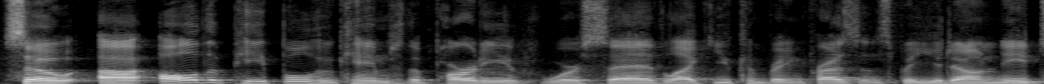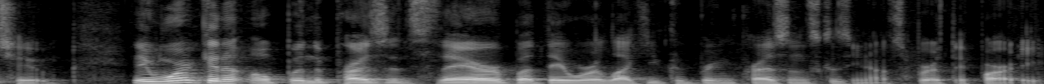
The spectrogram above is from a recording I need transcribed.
So uh, all the people who came to the party were said, like, you can bring presents, but you don't need to. They weren't going to open the presents there, but they were like, you could bring presents because, you know, it's a birthday party.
